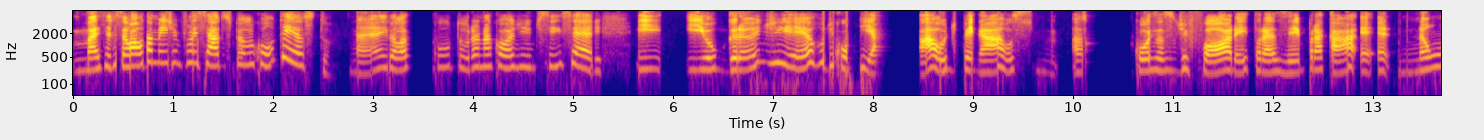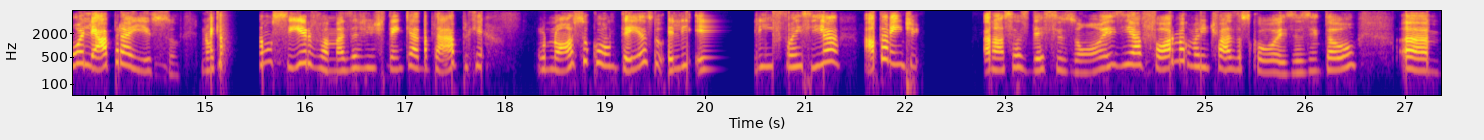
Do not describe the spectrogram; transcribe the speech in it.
mas eles são altamente influenciados pelo contexto, né, e pela cultura na qual a gente se insere. E, e o grande erro de copiar ou de pegar os, as coisas de fora e trazer para cá, é, é, não olhar para isso. Não é que não sirva, mas a gente tem que adaptar, porque o nosso contexto, ele, ele influencia altamente as nossas decisões e a forma como a gente faz as coisas. Então, uh,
